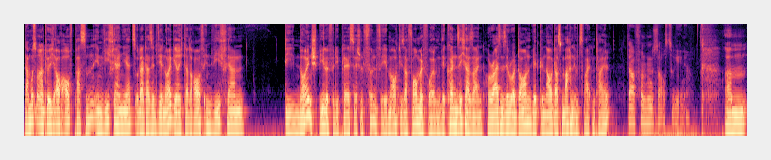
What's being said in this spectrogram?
da muss man natürlich auch aufpassen, inwiefern jetzt, oder da sind wir neugierig darauf, inwiefern die neuen Spiele für die PlayStation 5 eben auch dieser Formel folgen. Wir können sicher sein, Horizon Zero Dawn wird genau das machen im zweiten Teil. Davon ist auszugehen, ja. Ähm,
